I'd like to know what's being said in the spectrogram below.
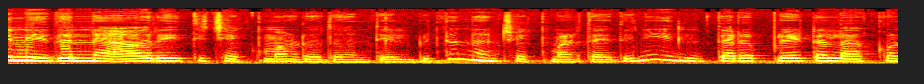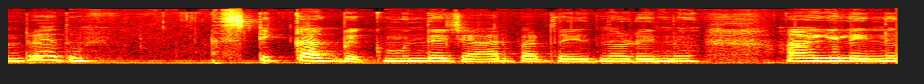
ಇನ್ನು ಇದನ್ನು ಯಾವ ರೀತಿ ಚೆಕ್ ಮಾಡೋದು ಅಂತ ಹೇಳ್ಬಿಟ್ಟು ನಾನು ಚೆಕ್ ಮಾಡ್ತಾ ಇದ್ದೀನಿ. ಈ ಥರ ಪ್ಲೇಟಲ್ಲಿ ಹಾಕ್ಕೊಂಡ್ರೆ ಅದು ಸ್ಟಿಕ್ ಆಗಬೇಕು. ಮುಂದೆ ಜಾರಬಾರ್ದು. ಇದು ನೋಡಿ, ಇನ್ನೂ ಆಗಿಲ್ಲ, ಇನ್ನೂ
